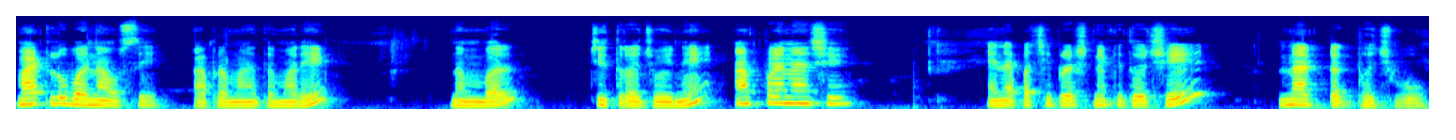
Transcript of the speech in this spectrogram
માટલું બનાવશે. આ પ્રમાણે તમારે નંબર ચિત્ર જોઈને આપવાના છે. એના પછી પ્રશ્ન કીધો છે, નાટક ભજવો.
